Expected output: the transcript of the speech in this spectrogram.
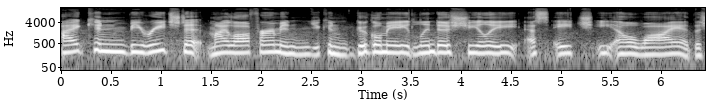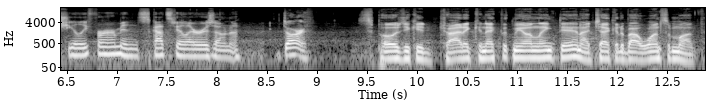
I can be reached at my law firm, and you can Google me, Lynda Shely, S H E L Y, at the Shely firm in Scottsdale, Arizona. Darth. Suppose you could try to connect with me on LinkedIn. I check it about once a month.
